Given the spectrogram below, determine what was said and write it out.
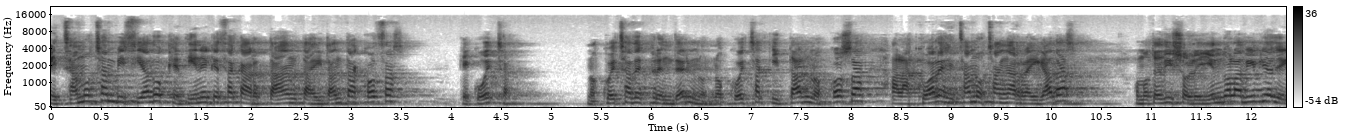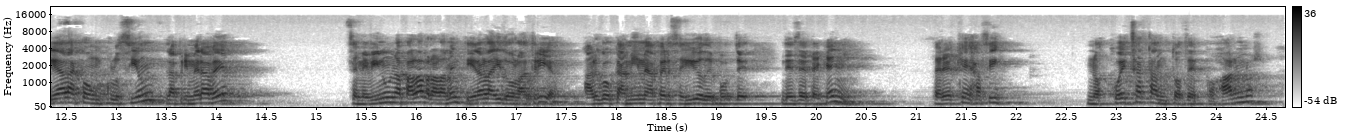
estamos tan viciados que tiene que sacar tantas y tantas cosas que cuesta. Nos cuesta desprendernos, nos cuesta quitarnos cosas a las cuales estamos tan arraigadas. Como te he dicho, leyendo la Biblia llegué a la conclusión la primera vez, se me vino una palabra a la mente y era la idolatría, algo que a mí me ha perseguido desde pequeño. Pero es que es así. Nos cuesta tanto despojarnos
